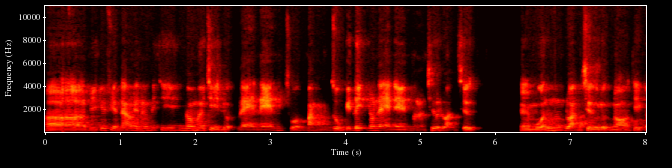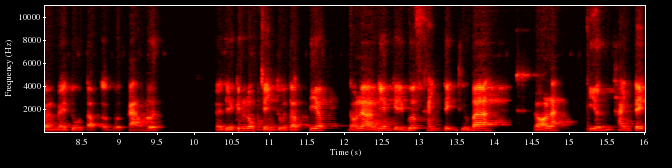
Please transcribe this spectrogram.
À, vì cái phiền não này nó mới chỉ nó mới chỉ được đè nén xuống bằng dùng cái định nó đè nén mà nó chưa đoạn trừ muốn đoạn trừ được nó thì cần phải tu tập ở bước cao hơn. Thì cái lộ trình tu tập tiếp đó là liên cái bước thanh tịnh thứ ba đó là kiến thanh tịnh.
